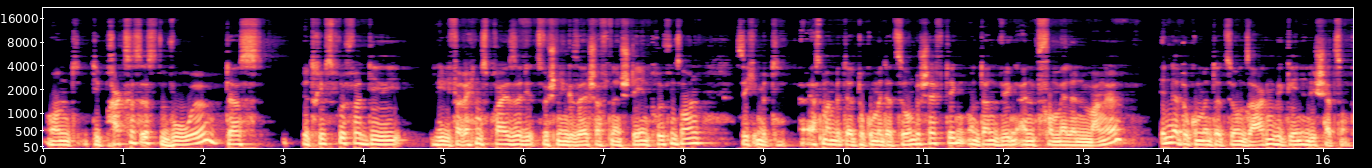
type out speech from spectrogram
Und die Praxis ist wohl, dass Betriebsprüfer, die die Verrechnungspreise, die zwischen den Gesellschaften entstehen, prüfen sollen, sich mit, erstmal mit der Dokumentation beschäftigen und dann wegen einem formellen Mangel in der Dokumentation sagen, wir gehen in die Schätzung.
